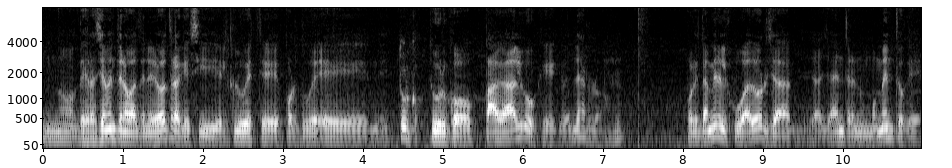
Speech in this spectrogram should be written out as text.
No, desgraciadamente no va a tener otra que si el club este portugués eh, turco turco paga algo que, que venderlo. Porque también el jugador ya, ya, ya entra en un momento que,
